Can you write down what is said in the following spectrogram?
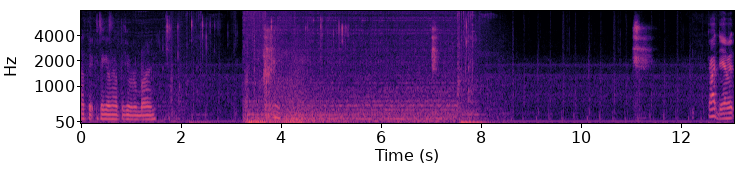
I think, I think I'm gonna have to give it Brian. God damn it!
